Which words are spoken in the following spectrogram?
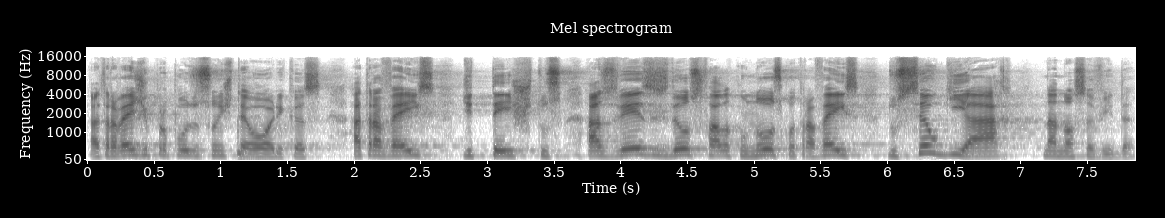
através de proposições teóricas, através de textos. Às vezes, Deus fala conosco através do seu guiar na nossa vida.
